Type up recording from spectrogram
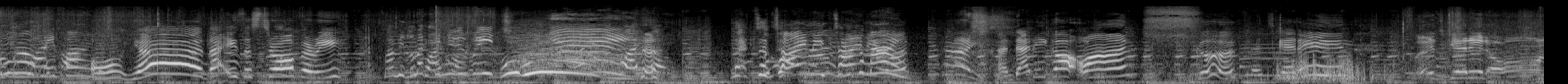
Help me find. Oh, yeah, that is a strawberry. Mommy, look, can you reach? Woohoo! That's a tiny, tiny one. Nice! And Daddy got one. Good. Let's get in. Let's get it on!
